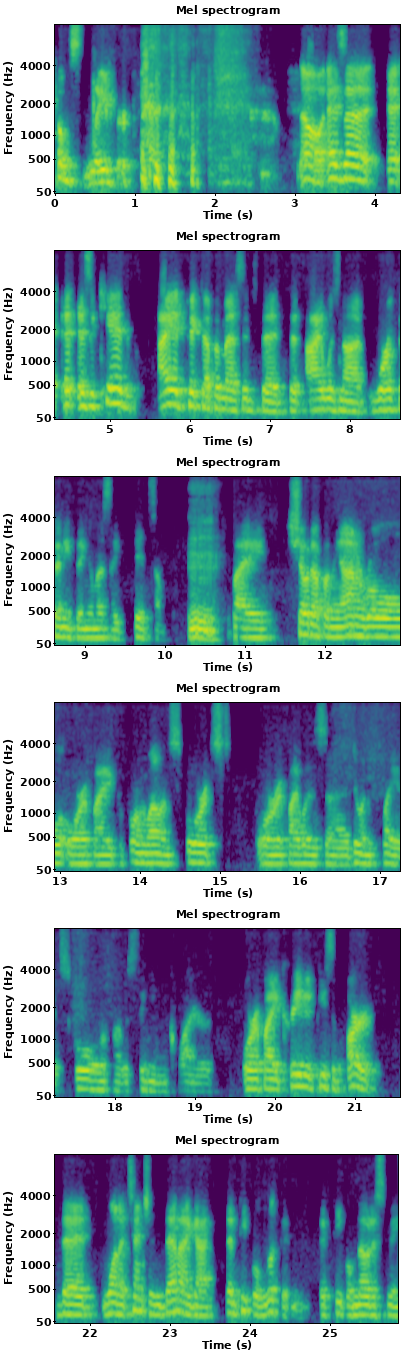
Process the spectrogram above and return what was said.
comes later. no, as a a- as a kid, I had picked up a message that that I was not worth anything unless I did something. Mm, If I showed up on the honor roll, or if I performed well in sports, or if I was uh, doing a play at school, if I was singing in choir, or if I created a piece of art that won attention, then I got then people looked at me. If people noticed me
